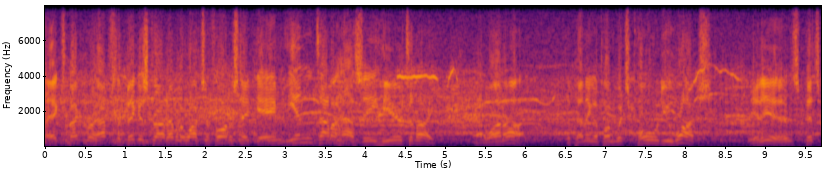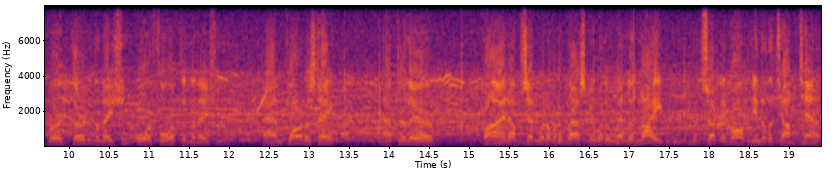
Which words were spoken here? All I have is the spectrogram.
They expect perhaps the biggest crowd ever to watch a Florida State game in Tallahassee here tonight. And why not? Depending upon which poll you watch, it is Pittsburgh third in the nation or fourth in the nation. And Florida State, after their fine upset win over Nebraska with a win tonight, would certainly vault into the top 10.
